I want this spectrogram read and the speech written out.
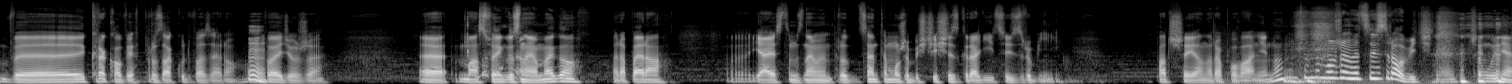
w Krakowie w Prozaku 2.0. On Hmm. powiedział, że e, ma swojego znajomego, rapera. E, ja jestem znajomym producentem, może byście się zgrali i coś zrobili. Patrzę ja na rapowanie, no, no możemy coś zrobić, nie? Czemu nie?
